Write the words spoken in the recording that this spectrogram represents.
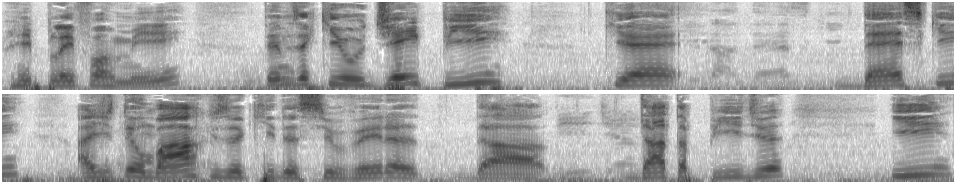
Replay for Me. Temos aqui o JP, que é Desk. A gente tem o Marcos aqui da Silveira, da Datapedia. E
